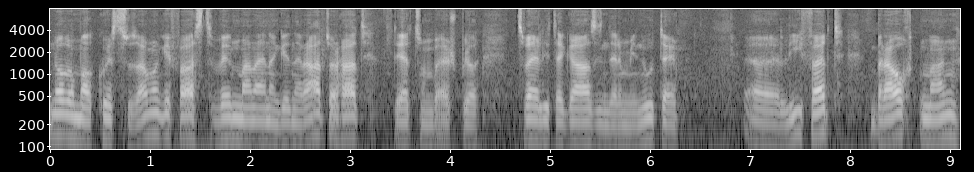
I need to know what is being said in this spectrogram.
noch einmal kurz zusammengefasst, wenn man einen Generator hat, der zum Beispiel 2 Liter Gas in der Minute äh, liefert, braucht man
